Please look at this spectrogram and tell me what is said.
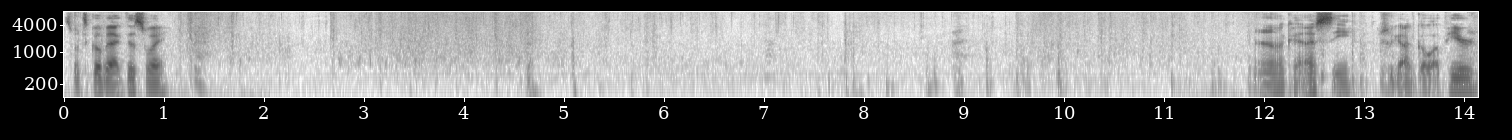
So let's go back this way. Okay, I see. So we gotta go up here.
